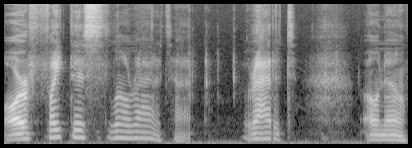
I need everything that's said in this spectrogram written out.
Or fight this little Rattata. Rattata. Oh no.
